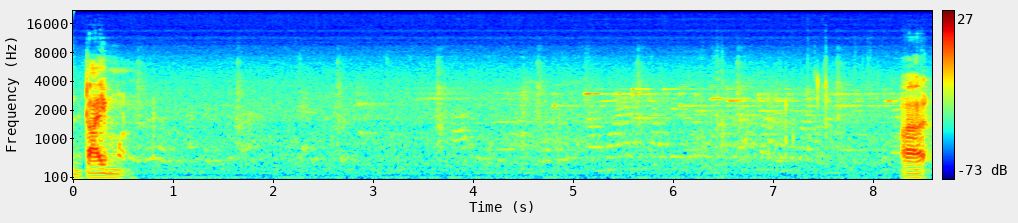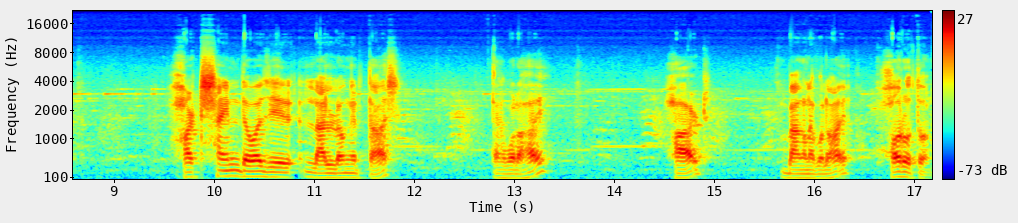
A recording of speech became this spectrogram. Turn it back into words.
ডায়মন্ড। আর হার্ট সাইন দেওয়া যে লাল রঙের তাস, তাকে বলা হয় হার্ট বাংলা বলা হয় হরতন।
